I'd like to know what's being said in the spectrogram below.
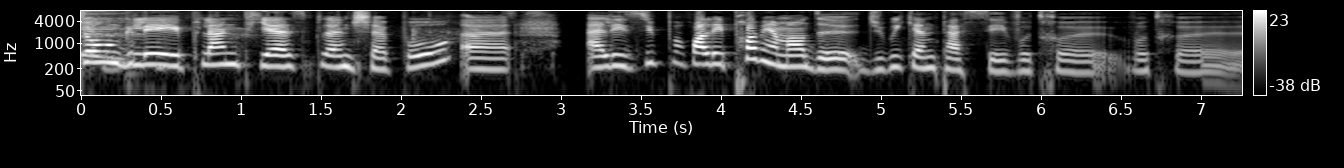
jonglez plein de pièces, plein de chapeaux. Euh, Allez-y pour parler premièrement de, du week-end passé, votre, votre euh,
